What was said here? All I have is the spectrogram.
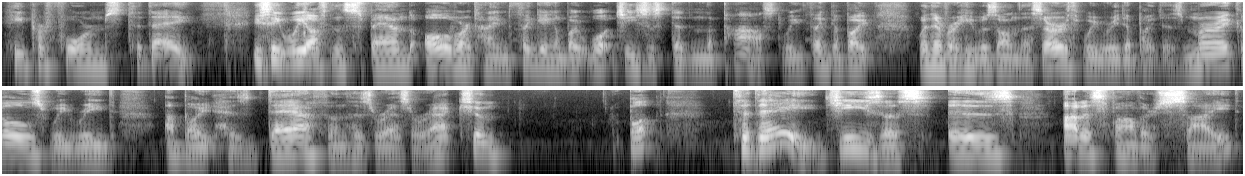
he performs today. You see, we often spend all of our time thinking about what Jesus did in the past. We think about whenever he was on this earth, we read about his miracles, we read about his death and his resurrection. But today, Jesus is at his Father's side.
